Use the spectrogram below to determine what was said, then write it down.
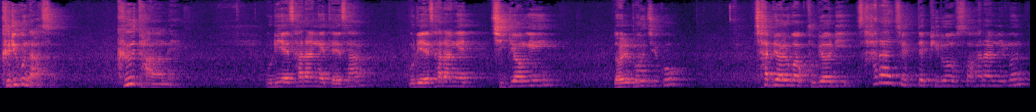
그리고 나서 그 다음에 우리의 사랑의 대상, 우리의 사랑의 지경이 넓어지고 차별과 구별이 사라질 때 비로소 하나님은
